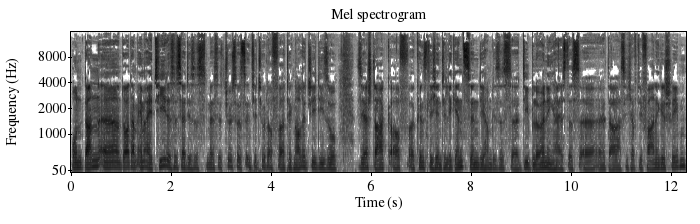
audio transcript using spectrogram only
Und dann äh, dort am MIT, das ist ja dieses Massachusetts Institute of uh, Technology, die so sehr stark auf äh, künstliche Intelligenz sind, die haben dieses äh, Deep Learning heißt das da sich auf die Fahne geschrieben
